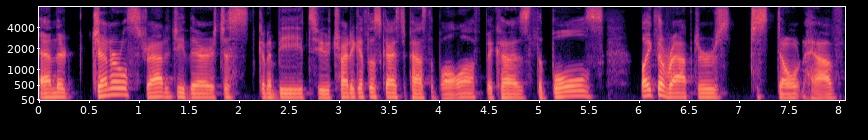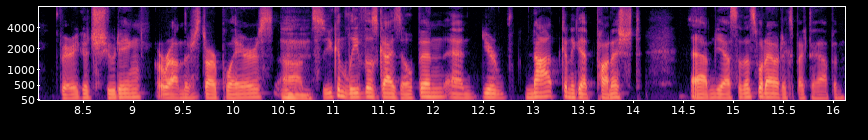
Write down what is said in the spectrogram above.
And their general strategy there is just going to be to try to get those guys to pass the ball off because the Bulls, like the Raptors, just don't have very good shooting around their star players. Um, mm. Um, so you can leave those guys open and you're not going to get punished. Um, yeah, so that's what I would expect to happen.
